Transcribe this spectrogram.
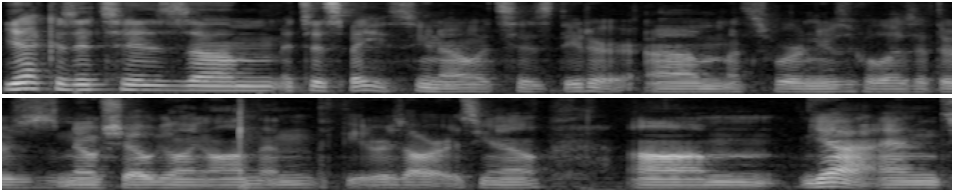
Yeah, because it's his um, it's his space. You know, it's his theater. Um, that's where a musical is. If there's no show going on, then the theater is ours. You know, um, yeah, and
